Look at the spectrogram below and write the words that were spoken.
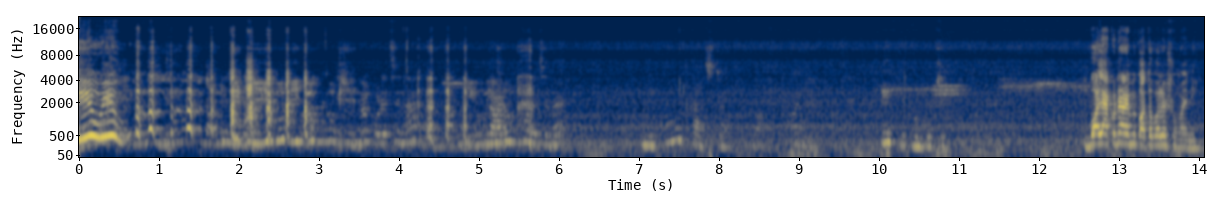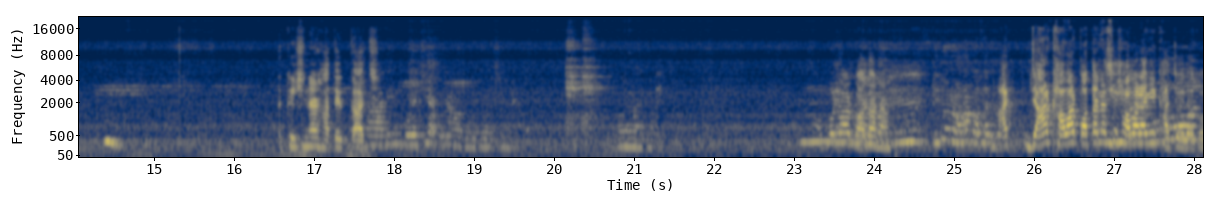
You you সুন্দর করেছে না দারুণ করেছে না? নিখুঁত কাজটা। এই কি ফোন করছে? বল এখন আর আমি কথা বলার সময় নেই। কৃষ্ণার হাতের কাজ। না। বলো আর কথা না। কিন্তু ওর আমার কথা না। আর যার খাবার কথা না সে সবার আগেই খাচ্ছে ওই দেখো।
